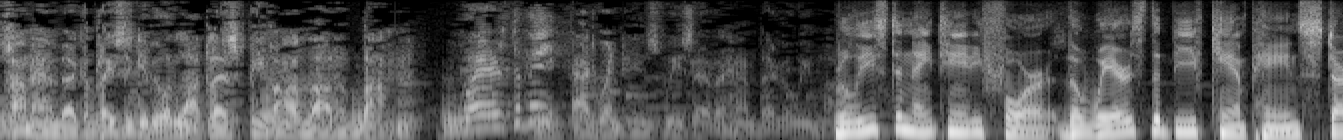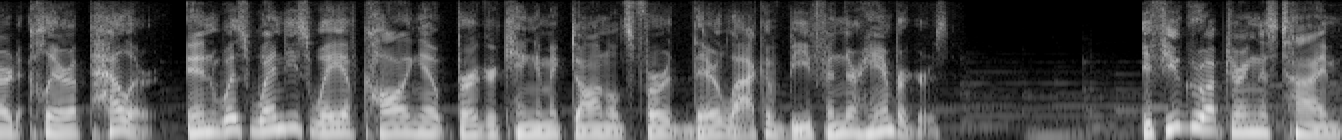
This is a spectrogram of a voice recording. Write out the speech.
Some hamburger places give you a lot less beef on a lot of bun. Where's the beef? At Wendy's, we serve a hamburger we must. Released in 1984, the Where's the Beef campaign starred Clara Peller and was Wendy's way of calling out Burger King and McDonald's for their lack of beef in their hamburgers. If you grew up during this time,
